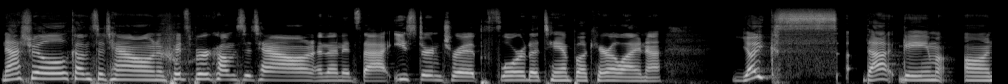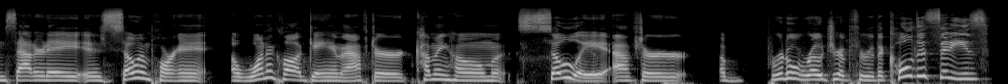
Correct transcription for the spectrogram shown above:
Nashville comes to town, Pittsburgh comes to town, and then it's that Eastern trip Florida, Tampa, Carolina. Yikes. That game on Saturday is so important. A one o'clock game after coming home so late after a brutal road trip through the coldest cities.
